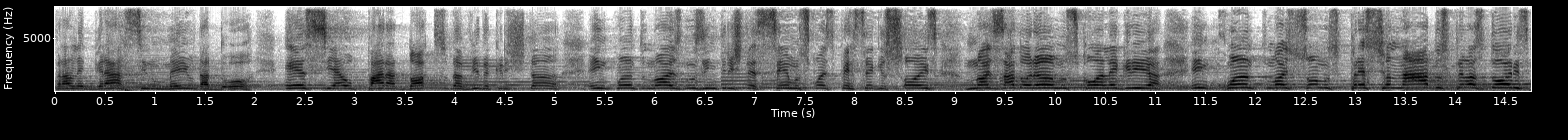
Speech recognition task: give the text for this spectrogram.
para alegrar-se no meio da dor. Esse é o paradoxo da vida cristã. Enquanto nós nos entristecemos com as perseguições, nós adoramos com alegria. Enquanto nós somos pressionados pelas dores,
